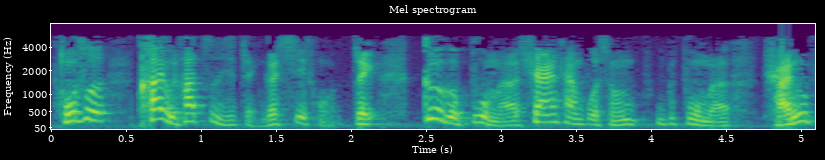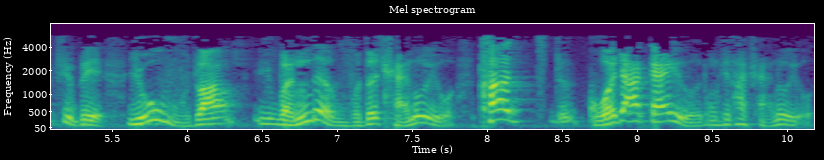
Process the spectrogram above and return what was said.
同时，它有它自己整个系统，这各个部门、宣传部什么部门全都具备，有武装、文的、武的全都有。它国家该有的东西它全都有，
